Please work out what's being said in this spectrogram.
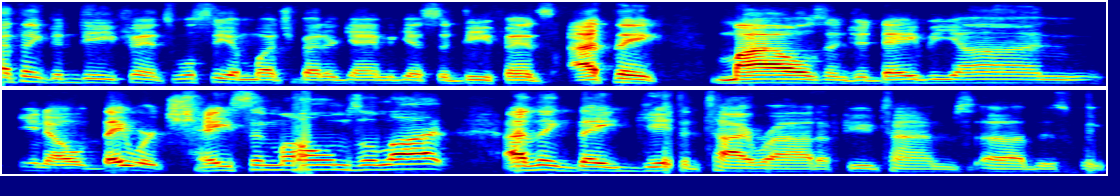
I think the defense, we'll see a much better game against the defense. I think Myles and Jadeveon, you know, they were chasing Mahomes a lot. I think they get to Tyrod a few times uh, this week.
